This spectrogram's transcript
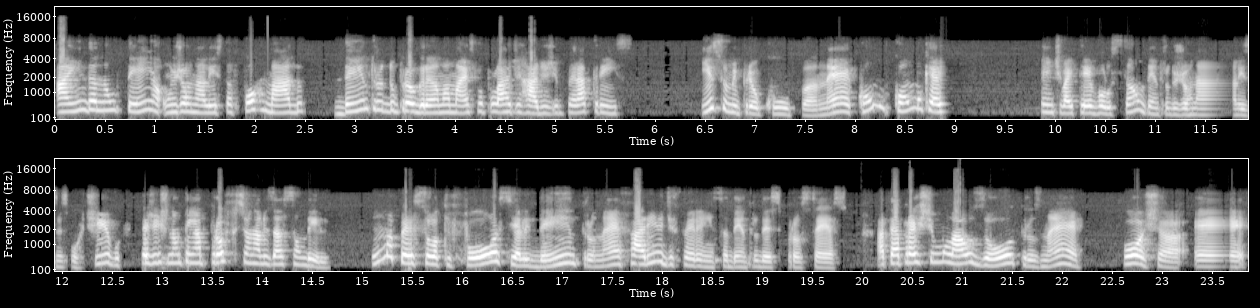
ainda não tenha um jornalista formado dentro do programa mais popular de rádio de Imperatriz. Isso me preocupa, né? Como, como que a gente vai ter evolução dentro do jornalismo esportivo se a gente não tem a profissionalização dele? uma pessoa que fosse ali dentro, né, faria diferença dentro desse processo, até para estimular os outros, né? Poxa, é,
